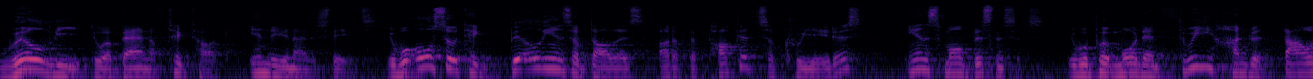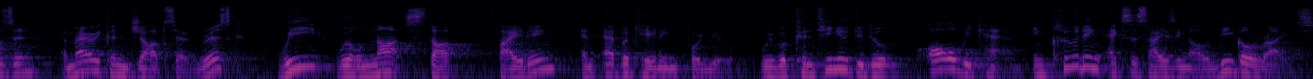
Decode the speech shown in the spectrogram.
will lead to a ban of TikTok in the United States. It will also take billions of dollars out of the pockets of creators and small businesses. It will put more than 300,000 American jobs at risk. We will not stop fighting and advocating for you. We will continue to do all we can, including exercising our legal rights.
